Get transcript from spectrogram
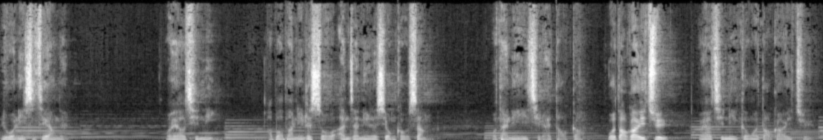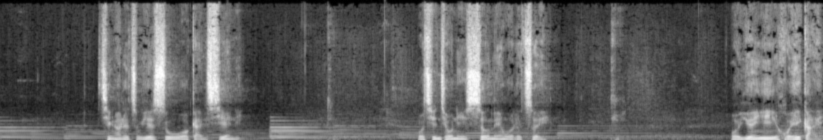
如果你是这样的，我邀请你，好不好？把你的手按在你的胸口上，我带你一起来祷告。我祷告一句，我要请你跟我祷告一句。亲爱的主耶稣，我感谢你，我请求你赦免我的罪，我愿意悔改，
